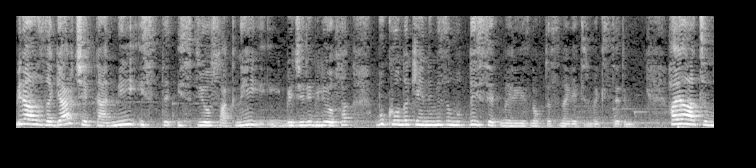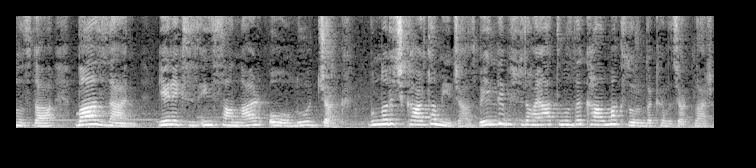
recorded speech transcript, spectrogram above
Biraz da gerçekten neyi istiyorsak, neyi becerebiliyorsak bu konuda kendimizi mutlu hissetmeliyiz noktasına getirmek istedim. Hayatımızda bazen gereksiz insanlar olacak. Bunları çıkartamayacağız. Belli bir süre hayatımızda kalmak zorunda kalacaklar.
